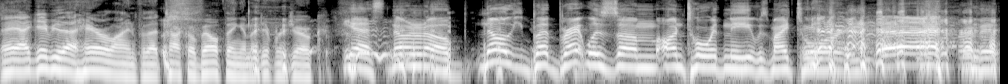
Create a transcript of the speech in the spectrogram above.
Hey, I gave you that hairline for that Taco Bell thing in a different joke. yes, no, no, no, no. But Brett was um, on tour with me. It was my tour. and, part of it.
